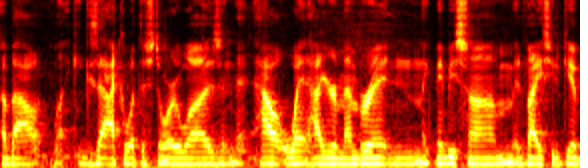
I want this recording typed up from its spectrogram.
about like exactly what the story was and how it went, how you remember it, and like maybe some advice you'd give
